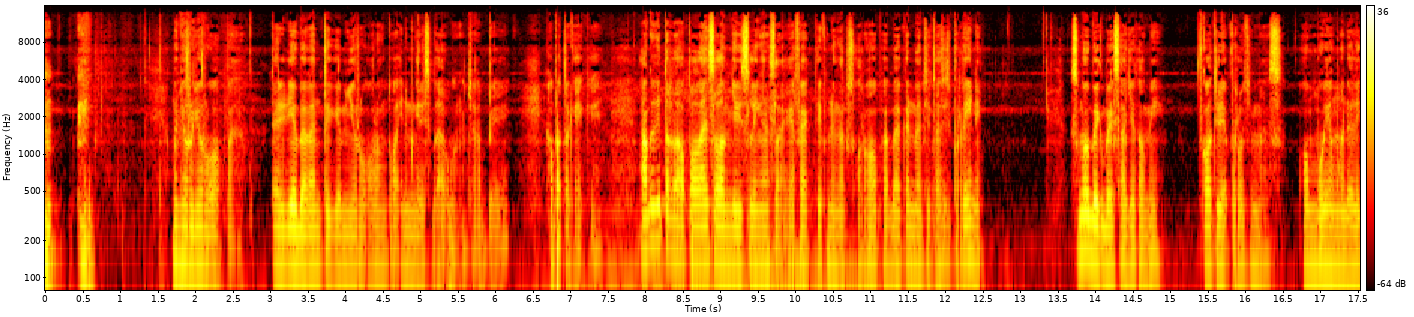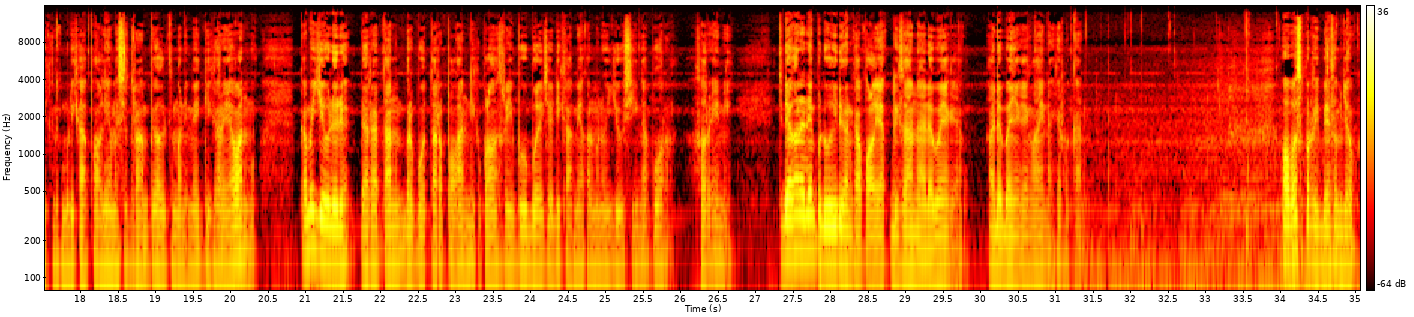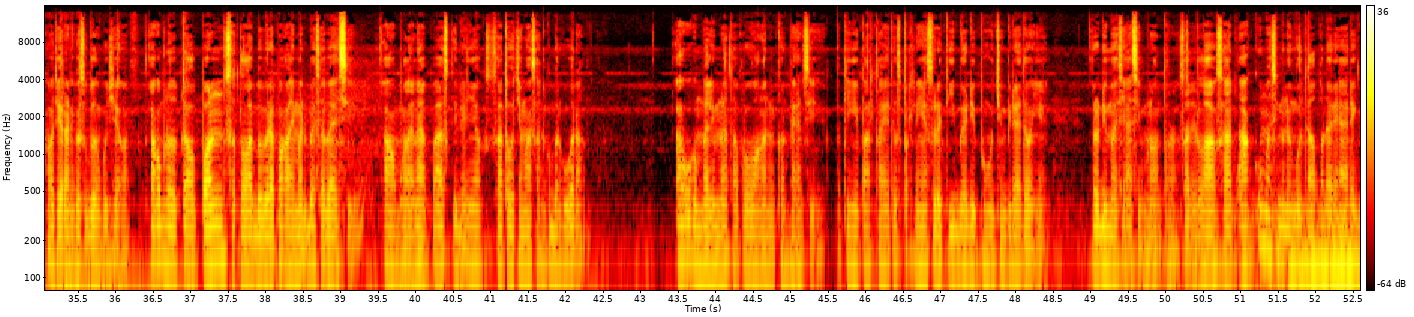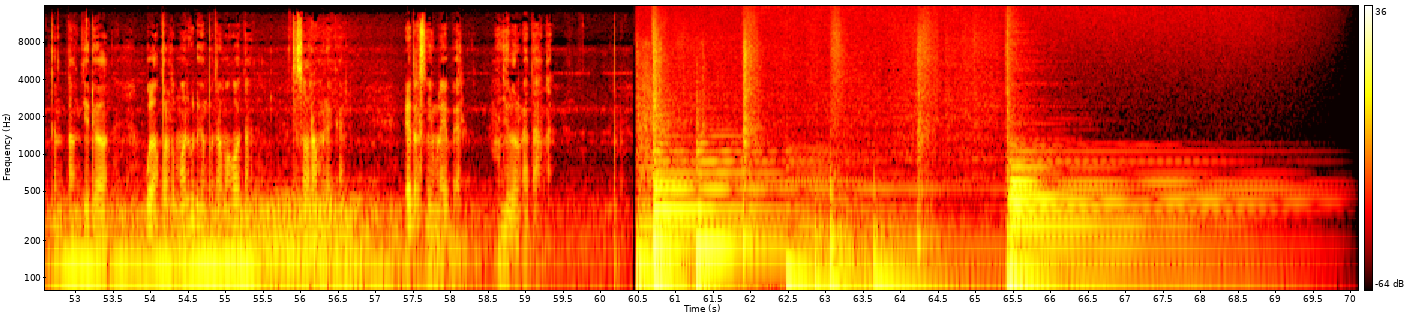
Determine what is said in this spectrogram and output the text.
Menyuruh-nyuruh Opa. Tadi dia bahkan tega menyuruh orang tua ini mengiris bawang, cabai. Opa terkeke. Aku tertawa pelan selalu menjadi selingan selain efektif mendengar suara Opa bahkan dalam situasi seperti ini. Semua baik-baik saja, Tommy. Kau tidak perlu cemas. Omo yang mengendalikan kemudi kapal, dia masih terampil ditemani Maggie karyawanmu. Kami jauh dari daratan berputar pelan di Kepulauan Seribu, boleh jadi kami akan menuju Singapura sore ini. Tidak akan ada yang peduli dengan kapal yak di sana, ada banyak yang ada banyak yang lain akhir pekan. Opa seperti biasa menjawab kekhawatiranku sebelum ku jawab. Aku menutup telepon setelah beberapa kalimat basa-basi. Aku menghela napas, setidaknya satu kecemasanku berkurang. Aku kembali menatap ruangan konvensi. Petinggi partai itu sepertinya sudah tiba di penghujung pidatonya. Rudy masih asik menonton. Saat itu saat aku masih menunggu telepon dari Erik tentang jadwal pulang pertemuanku dengan putra mahkota. Seseorang mendekat. Dia tersenyum lebar, menjulurkan tangan.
